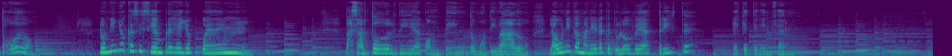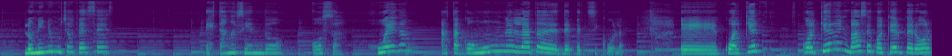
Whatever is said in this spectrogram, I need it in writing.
todo. Los niños casi siempre ellos pueden pasar todo el día contentos, motivados. La única manera que tú los veas tristes es que estén enfermos. Los niños muchas veces están haciendo cosas, juegan hasta con una lata de, de Pepsi-Cola. Eh, cualquier Cualquier envase, cualquier perol,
